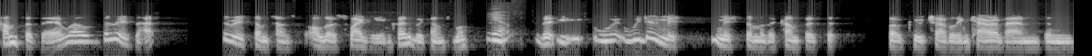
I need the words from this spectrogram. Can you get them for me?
comfort there. Well, there is that. There is sometimes, although swags are incredibly comfortable. Yeah. That we, we do miss miss some of the comforts that folk who travel in caravans and,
